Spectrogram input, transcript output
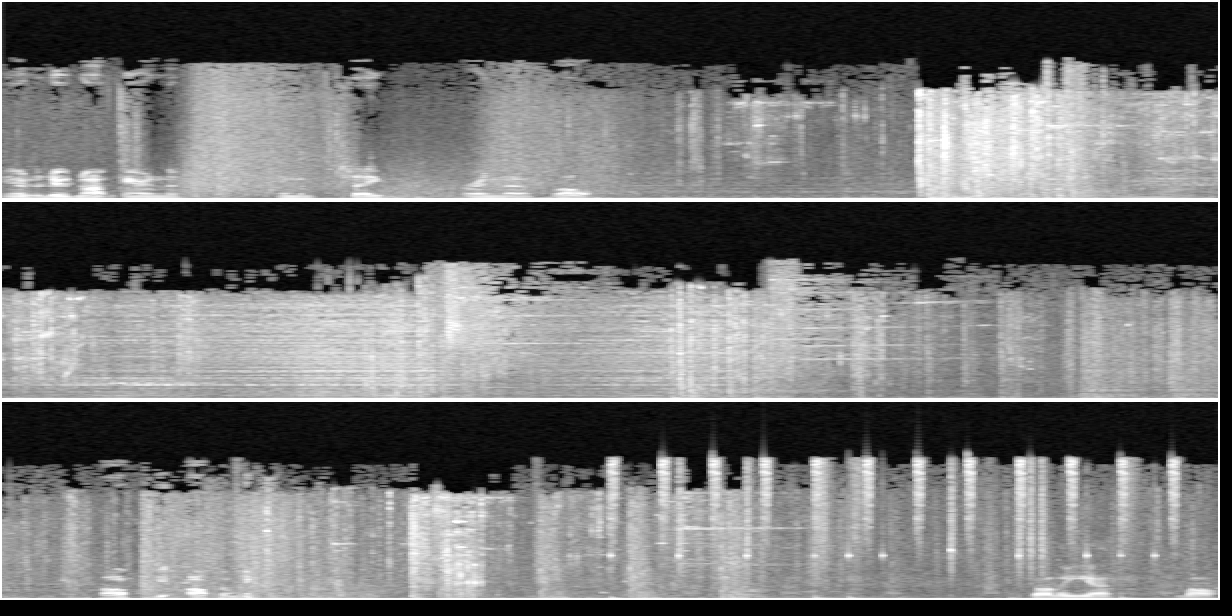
There's a dude not carrying the in the safe or in the vault. Off, get off of me. Let's go to the uh, ball.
